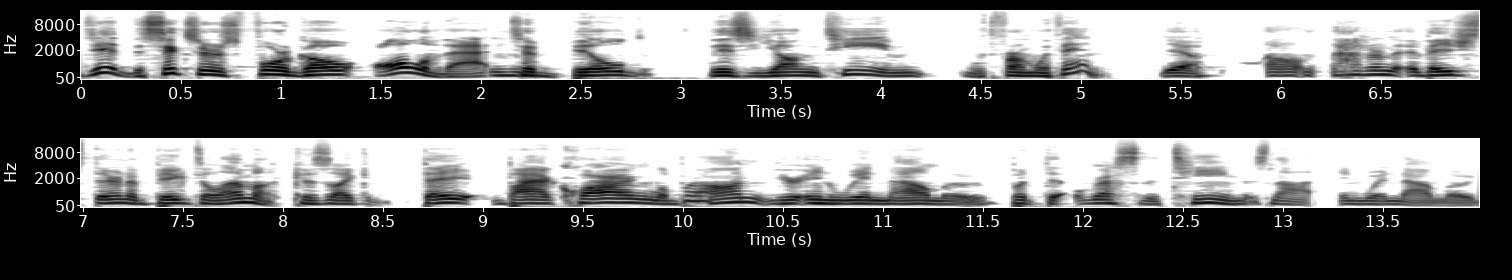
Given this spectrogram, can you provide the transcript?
did. The Sixers forego all of that Mhm. to build this young team with, from within. Um, I don't know. They just they're in a big dilemma because like they by acquiring LeBron, you're in win now mode, but the rest of the team is not in win now mode.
